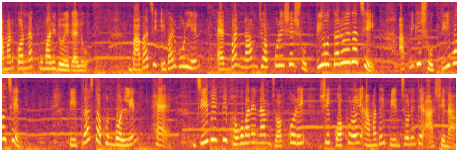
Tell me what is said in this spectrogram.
আমার কন্যা কুমারী রয়ে গেল। বাবাজি এবার বললেন, একবার নাম জপ করে সে সত্যিই উদ্ধার হয়ে গেছে? আপনি কি সত্যিই বলছেন? পেতরাস তখন বললেন হ্যাঁ যে ব্যক্তি ভগবানের নাম জপ করে, সে কখনোই আমাদের পেটজনিতে আসে না।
